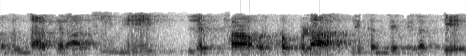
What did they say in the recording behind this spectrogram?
کا بندہ کراچی میں لٹھا اور کپڑا اپنے کندھے پہ رکھ کے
